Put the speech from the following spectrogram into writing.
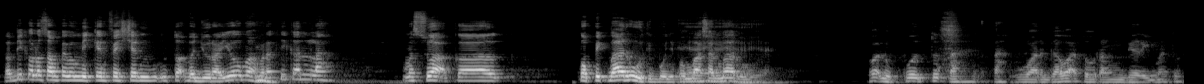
Tapi kalau sampai memikir fashion untuk baju raya mah berarti kan lah masuk ke topik baru tibonya pembahasan baru. Iya. Wah lupa tuh tah tah keluarga wak atau orang derima tuh.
